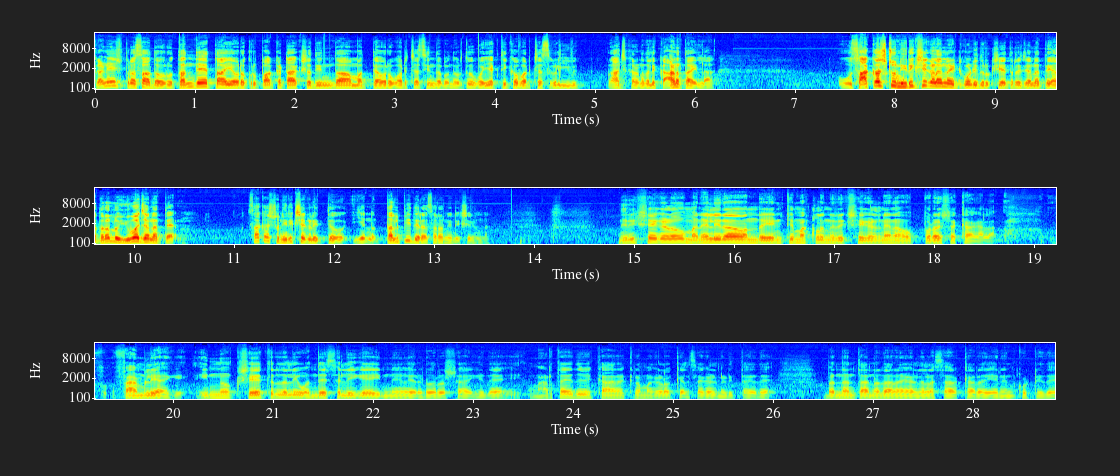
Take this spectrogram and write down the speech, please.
ಗಣೇಶ್ ಪ್ರಸಾದ್ ಅವರು ತಂದೆ ತಾಯಿಯವರ ಕೃಪಾ ಕಟಾಕ್ಷದಿಂದ ಮತ್ತು ಅವರ ವರ್ಚಸ್ಸಿಂದ ಬಂದ ಹೊರತು ವೈಯಕ್ತಿಕ ವರ್ಚಸ್ಸುಗಳು ಈ ರಾಜಕಾರಣದಲ್ಲಿ ಕಾಣ್ತಾ ಇಲ್ಲ. ಸಾಕಷ್ಟು ನಿರೀಕ್ಷೆಗಳನ್ನು ಇಟ್ಕೊಂಡಿದ್ರು ಕ್ಷೇತ್ರ ಜನತೆ, ಅದರಲ್ಲೂ ಯುವ ಜನತೆ. ಸಾಕಷ್ಟು ನಿರೀಕ್ಷೆಗಳಿತ್ತು. ಏನು ತಲುಪಿದ್ದೀರಾ ಸರ್ ಆ ನಿರೀಕ್ಷೆಗಳನ್ನ? ನಿರೀಕ್ಷೆಗಳು ಮನೇಲಿರೋ ಒಂದು ಹೆಂಡತಿ ಮಕ್ಕಳ ನಿರೀಕ್ಷೆಗಳನ್ನೇ ನಾವು ಪೂರೈಸೋಕ್ಕಾಗಲ್ಲ. ಫ್ಯಾಮ್ಲಿಯಾಗಿ. ಇನ್ನು ಕ್ಷೇತ್ರದಲ್ಲಿ ಒಂದೇ ಸಲಿಗೆ ಇನ್ನೂ ಎರಡೂವರೆ ವರ್ಷ ಆಗಿದೆ. ಮಾಡ್ತಾ ಇದ್ದೀವಿ ಕಾರ್ಯಕ್ರಮಗಳು, ಕೆಲಸಗಳು ನಡೀತಾ ಇದೆ. ಬಂದಂಥ ಅನುದಾನಗಳನ್ನೆಲ್ಲ ಸರ್ಕಾರ ಏನೇನು ಕೊಟ್ಟಿದೆ,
